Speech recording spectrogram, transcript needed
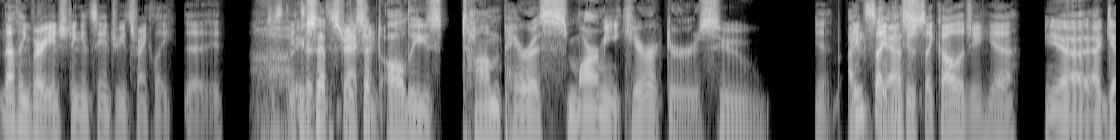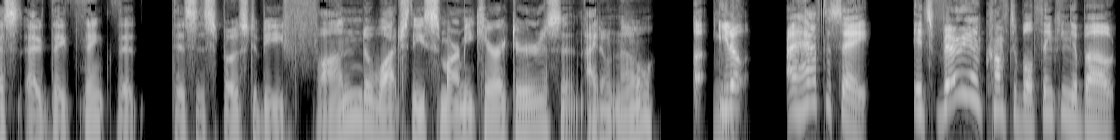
nothing very interesting in Sandrines, frankly. Uh, it just except distraction. except all these Tom Paris smarmy characters who yeah, I insight guess- into psychology. Yeah. Yeah, I guess uh, they think that this is supposed to be fun to watch these smarmy characters, and I don't know. Uh, you know, I have to say, it's very uncomfortable thinking about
